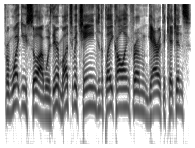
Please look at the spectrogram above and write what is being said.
from what you saw, was there much of a change in the play calling from Garrett to Kitchens?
